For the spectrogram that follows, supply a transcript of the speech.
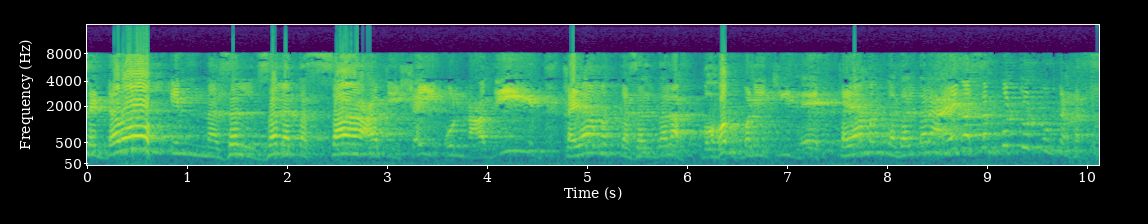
سے ڈرو ان زلزلت الساعت شیء عظیم قیامت کا زلزلہ بہت بڑی چیز ہے۔ قیامت کا زلزلہ آئے گا، سب کچھ ٹوٹ ٹوٹ کر ختم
